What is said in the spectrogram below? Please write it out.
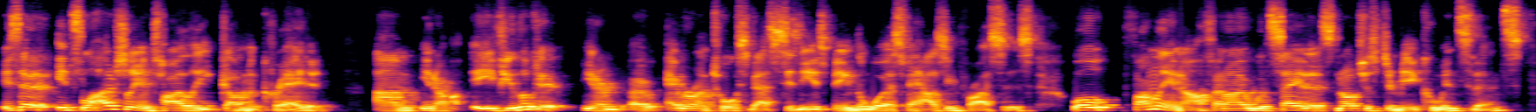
is that it's largely entirely government created. Um, you know, if you look at, you know, uh, everyone talks about Sydney as being the worst for housing prices. Well, funnily enough, and I would say that it's not just a mere coincidence,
